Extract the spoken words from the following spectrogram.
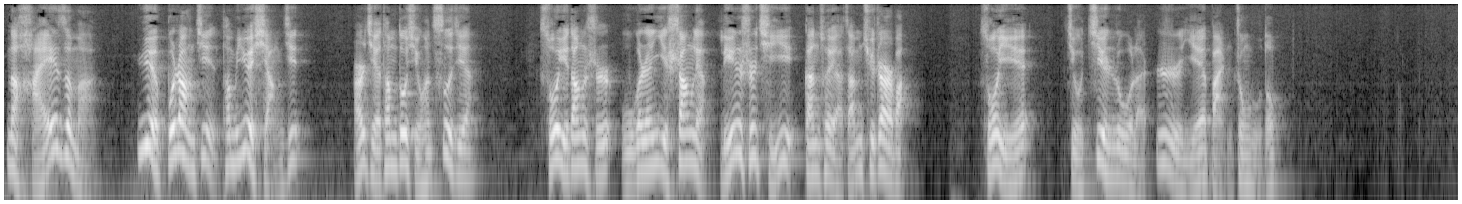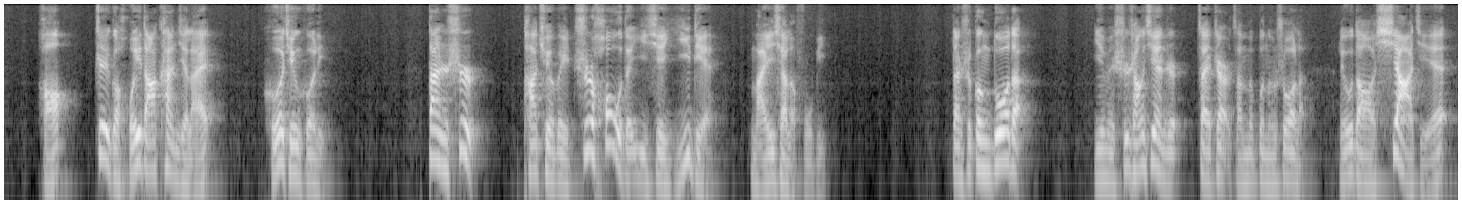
那孩子嘛，越不让进，他们越想进，而且他们都喜欢刺激啊，所以当时五个人一商量，临时起意，干脆啊，咱们去这儿吧，所以就进入了日野坂钟乳洞。好，这个回答看起来合情合理。但是，他却为之后的一些疑点埋下了伏笔。但是，更多的，因为时长限制，在这儿咱们不能说了，留到下节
